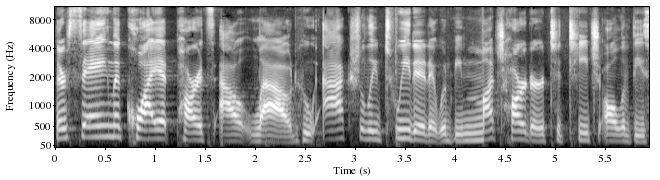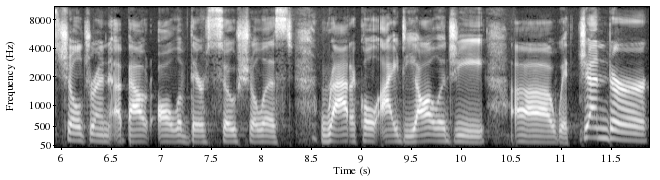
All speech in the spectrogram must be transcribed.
they're saying the quiet parts out loud, who actually tweeted it would be much harder to teach all of these children about all of their socialist radical ideology uh, with gender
